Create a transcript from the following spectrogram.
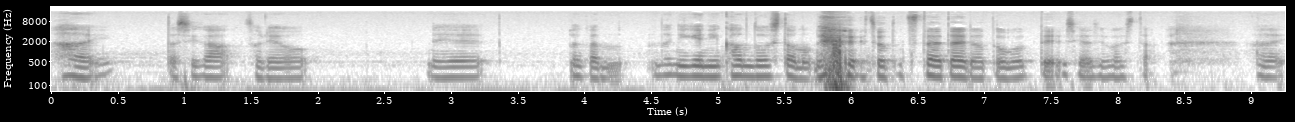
はい。私がそれをねなんか何気に感動したので ちょっと伝えたいなと思ってシェアしました。はい。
